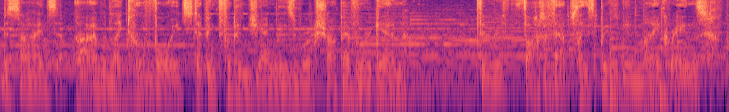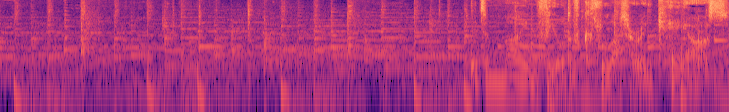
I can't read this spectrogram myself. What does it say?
Besides, I would like to avoid stepping foot in Jiang Li's workshop ever again. The mere thought of that place brings me migraines. It's a minefield of clutter and chaos.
